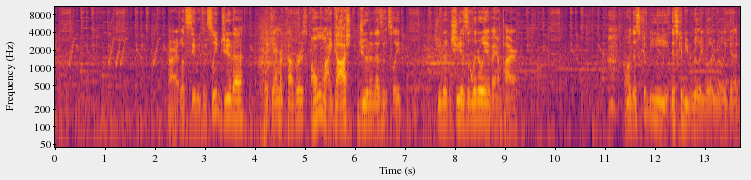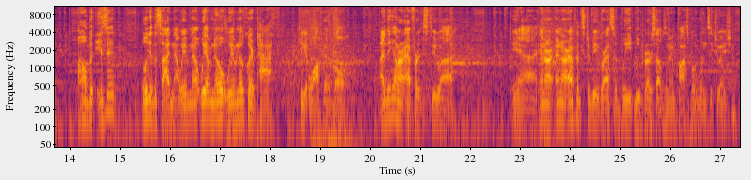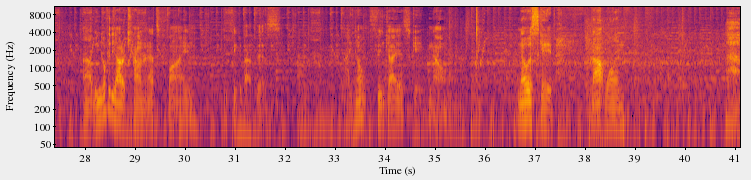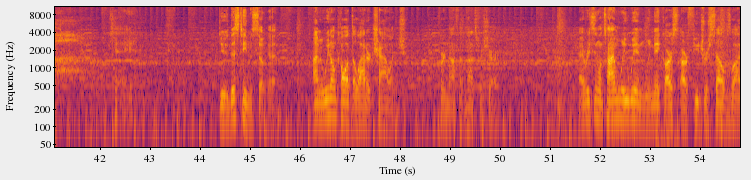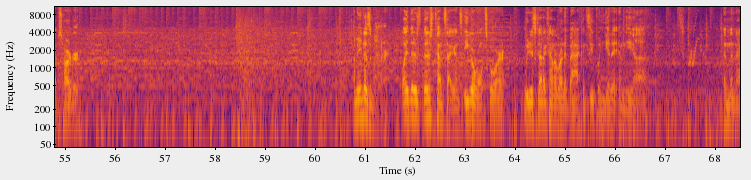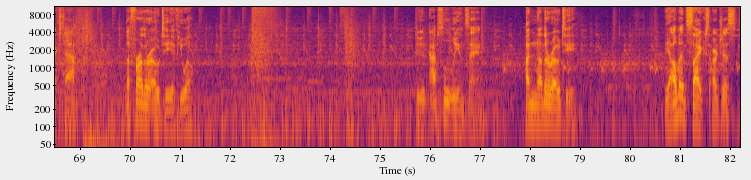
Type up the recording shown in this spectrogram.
All right, let's see. We can sleep Judda. The camera covers. Oh my gosh, Judda doesn't sleep. Judda, she is literally a vampire. Oh, this could be this could be really really really good. Oh, but is it? Look at the side now. We have no we have no we have no clear path to get Wakka a goal. I think in our efforts to uh yeah, in our in our efforts to be aggressive, we we put ourselves in an impossible to win situation. Uh, we can go for the auto counter. That's fine. think about this. I don't think I escape. No. No escape. Not one. okay. Dude, this team is so good. I mean, we don't call it the ladder challenge for nothing, that's for sure. Every single time we win, we make our, our future selves' lives harder. I mean, it doesn't matter. Like, there's there's 10 seconds. Eigaar won't score. We just gotta kind of run it back and see if we can get it in the uh, in the next half. The further OT, if you will. Dude, absolutely insane. Another OT. The Al Sykes are just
